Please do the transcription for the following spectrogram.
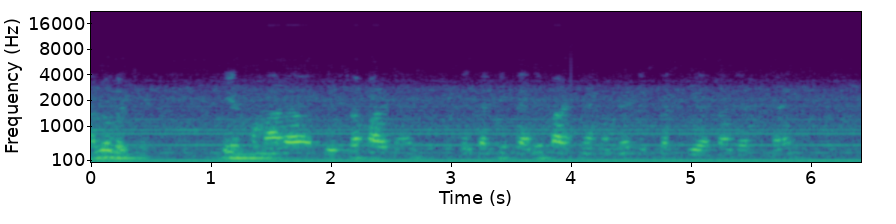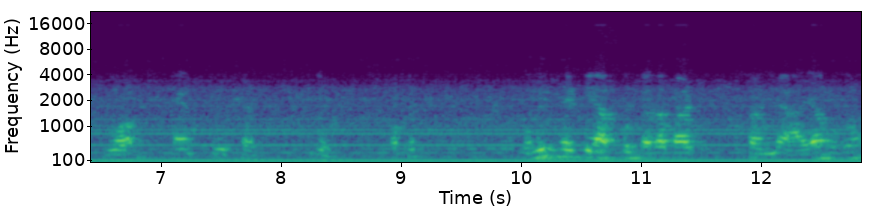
हेलो बच्चों, ये हमारा दूसरा पार्ट है जैसा कि पहले पार्ट में हमने डिस्कस किया था left side block and future okay उम्मीद है कि आपको पहला पार्ट समझ में आया होगा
